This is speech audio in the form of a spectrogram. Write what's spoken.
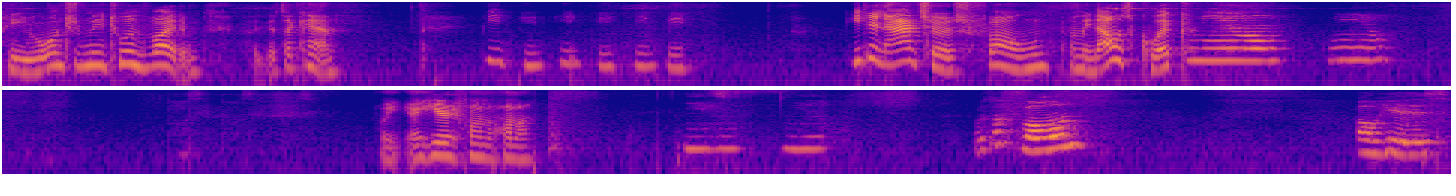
He wanted me to invite him. I guess I can. Beep, beep, beep, beep, beep, beep. He didn't answer his phone. I mean, that was quick. Meow. Meow. Wait, I hear his phone. Hold on. Where's the phone? Oh, here it is.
